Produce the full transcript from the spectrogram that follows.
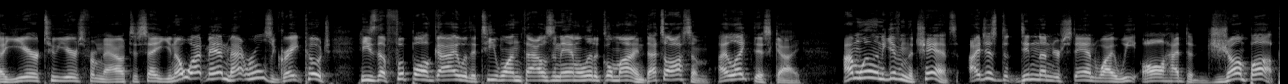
a year, two years from now to say, you know what, man, Matt Rhule's a great coach. He's the football guy with a T1000 analytical mind. That's awesome. I like this guy. I'm willing to give him the chance. I just d- didn't understand why we all had to jump up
